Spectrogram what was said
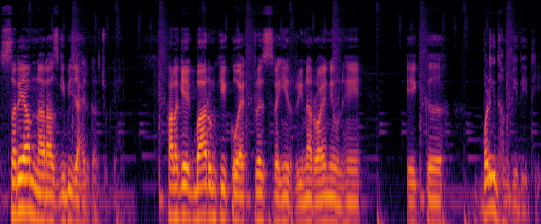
सरेआम नाराज़गी भी ज़ाहिर कर चुके हैं। हालाँकि एक बार उनकी को एक्ट्रेस रही रीना रॉय ने उन्हें एक बड़ी धमकी दी थी।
